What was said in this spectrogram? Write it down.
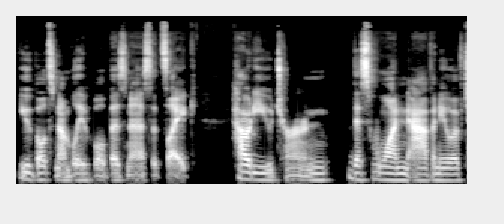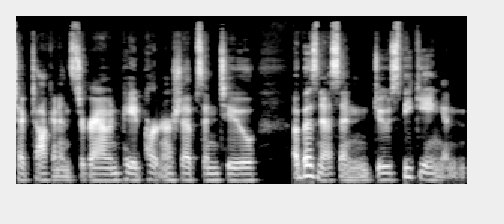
you built an unbelievable business. It's like, how do you turn this one avenue of TikTok and Instagram and paid partnerships into a business and do speaking and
